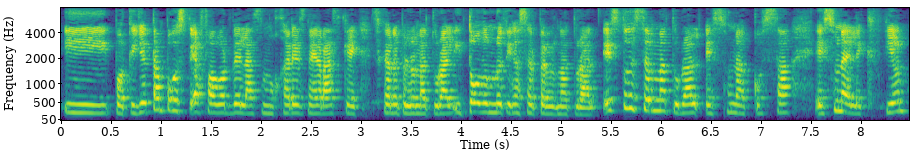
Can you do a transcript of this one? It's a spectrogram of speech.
y porque yo tampoco estoy a favor de las mujeres negras que se el pelo natural y todo el mundo tiene que ser pelo natural. Esto de ser natural es una cosa, es una elección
